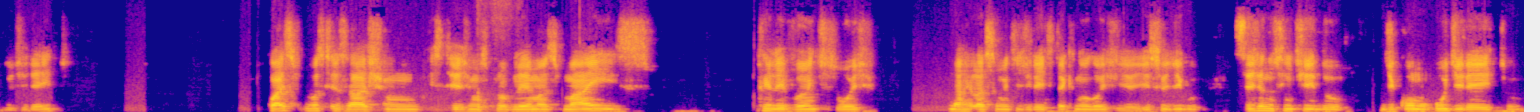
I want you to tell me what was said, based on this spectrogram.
do direito, quais vocês acham que sejam os problemas mais relevantes hoje na relação entre direito e tecnologia? Isso eu digo, seja no sentido de como o direito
